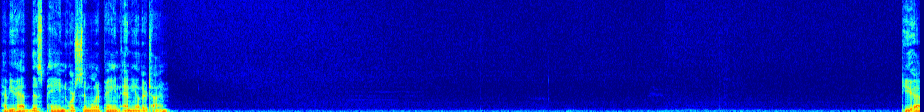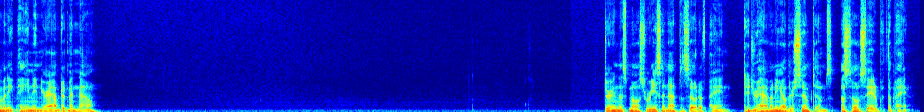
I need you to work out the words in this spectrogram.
Have you had this pain or similar pain any other time? Do you have any pain in your abdomen now? During this most recent episode of pain, did you have any other symptoms associated with the pain?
